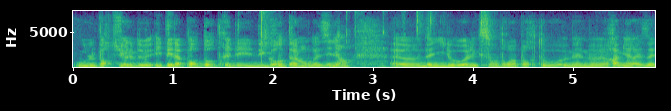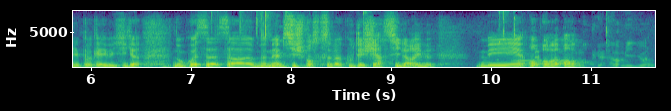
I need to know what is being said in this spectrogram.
où le Portugal de- était la porte d'entrée des, des grands talents brésiliens. Euh, Danilo, Alexandro à Porto, même euh, Ramirez à l'époque avec Benfica. Donc ouais, ça, ça, bah, même si je pense que ça va coûter cher s'il arrive, Mais en- en- en- plus de 20 millions.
